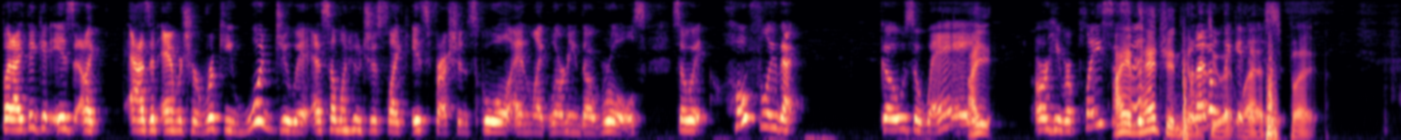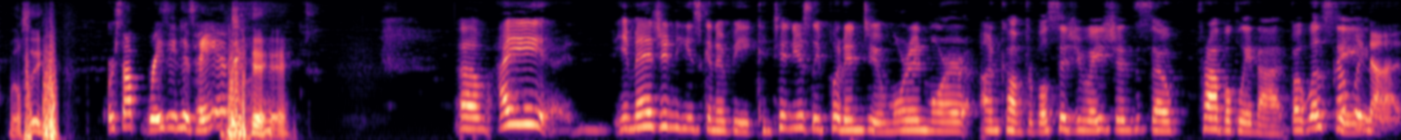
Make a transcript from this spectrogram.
But I think it is like as an amateur rookie would do it as someone who just like is fresh in school and like learning the rules. So it hopefully that goes away I or he replaces I it imagine but he'll I don't do think it it less, is. but we'll see. or stop raising his hand. Um, I imagine he's going to be continuously put into more and more uncomfortable situations, so probably not, but we'll see. Probably not.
